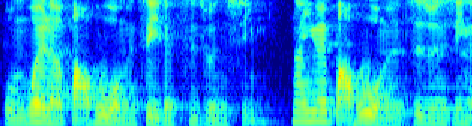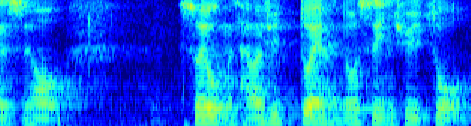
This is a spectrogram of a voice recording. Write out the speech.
我们为了保护我们自己的自尊心。那因为保护我们的自尊心的时候，所以我们才会去对很多事情去做，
